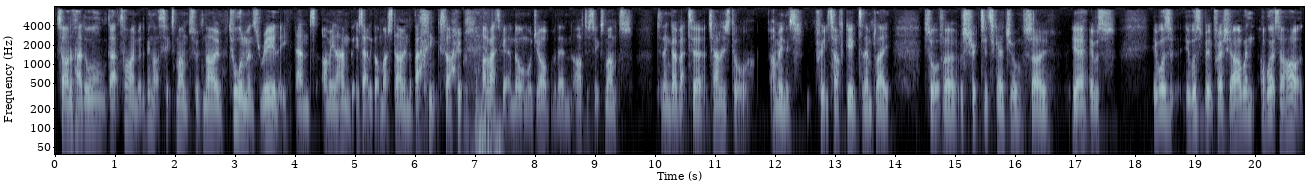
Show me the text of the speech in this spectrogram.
So I'd have had all that time. It would have been like six months with no tournaments really. And I mean, I haven't exactly got much dough in the bank, so I'd have had to get a normal job. But then after six months, to then go back to Challenge Tour, I mean, it's pretty tough gig to then play sort of a restricted schedule. So yeah, it was, it was, it was a bit of pressure. I went, I worked so hard.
